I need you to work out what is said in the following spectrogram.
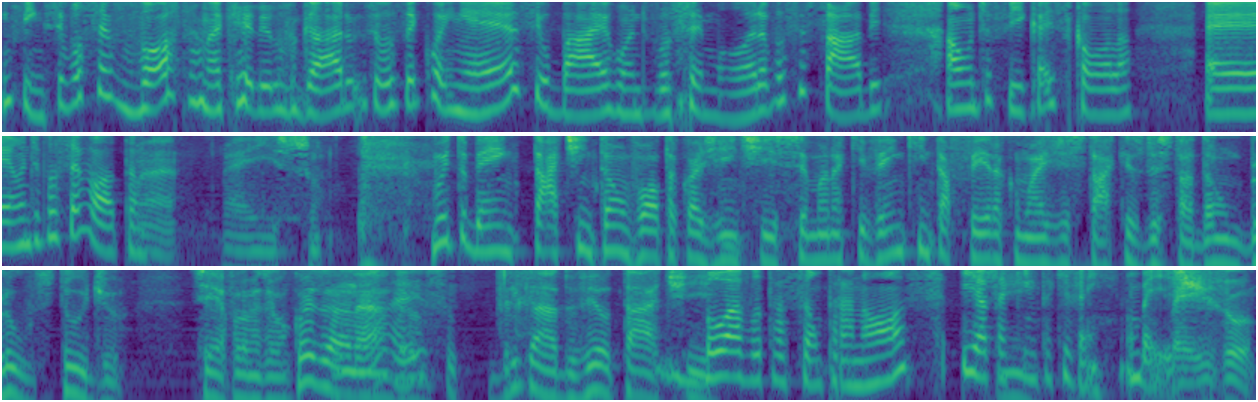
enfim, se você vota naquele lugar, se você conhece o bairro onde você mora, você sabe aonde fica a escola é, onde você vota. É. É isso. Muito bem, Tati então volta com a gente semana que vem, quinta-feira, com mais destaques do Estadão Blue Studio. Você ia falar mais alguma coisa? Não, Leandro? é isso. Obrigado, viu, Tati? Boa votação para nós e até Sim. quinta que vem. Um beijo. Beijo.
